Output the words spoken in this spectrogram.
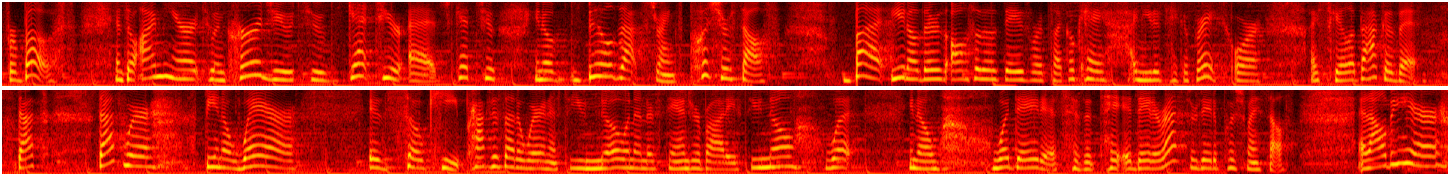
for both. And so I'm here to encourage you to get to your edge, get to, you know, build that strength, push yourself. But, you know, there's also those days where it's like, okay, I need to take a break or I scale it back a bit. That's, that's where being aware is so key. Practice that awareness so you know and understand your body, so you know what, you know, what day it is. Is it a day to rest or day to push myself? And I'll be here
